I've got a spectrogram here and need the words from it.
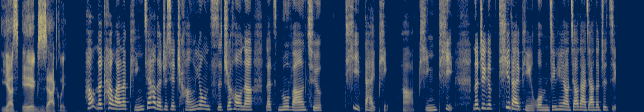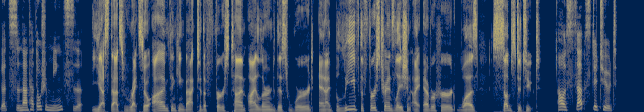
？Yes, exactly. 好，那看完了平价的这些常用词之后呢，Let's move on to 替代品啊，平替。那这个替代品，我们今天要教大家的这几个词呢，它都是名词。Yes, that's right. So I'm thinking back to the first time I learned this word, and I believe the first translation I ever heard was substitute. 哦、s u b s t i t u t e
